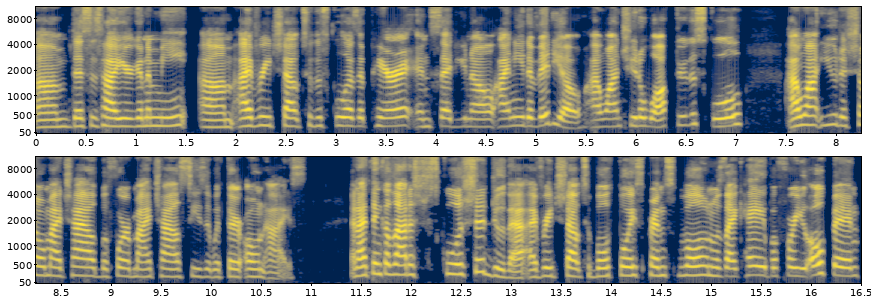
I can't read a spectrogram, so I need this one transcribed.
Um, this is how you're going to meet. Um, I've reached out to the school as a parent and said, you know, I need a video. I want you to walk through the school. I want you to show my child before my child sees it with their own eyes. And I think a lot of schools should do that. I've reached out to both boys' principal and was like, hey, before you open,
